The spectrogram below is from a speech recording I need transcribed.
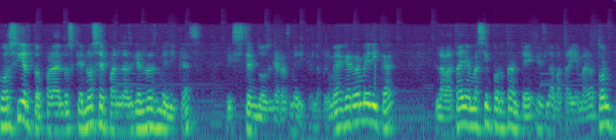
Por cierto, para los que no sepan, las guerras médicas, existen dos guerras médicas. La primera guerra médica, la batalla más importante es la batalla maratón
